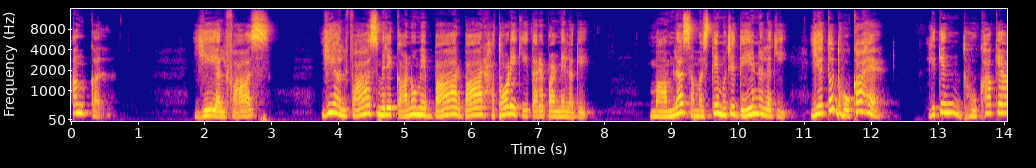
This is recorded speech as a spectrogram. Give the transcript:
uncle. ये अल्फाज ये अल्फाज मेरे कानों में बार बार हथौड़े की तरह पड़ने लगे। मामला समझते मुझे देर न लगी। यह तो धोखा है। लेकिन धोखा क्या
